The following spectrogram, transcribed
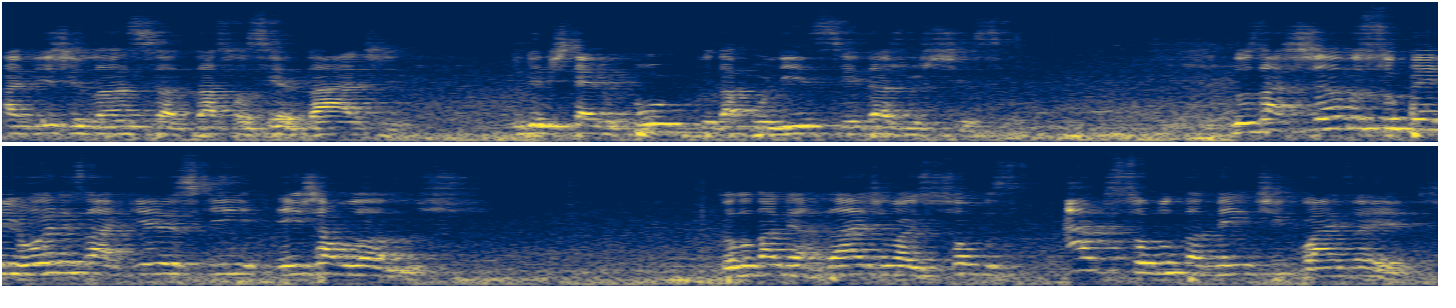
a vigilância da sociedade, do Ministério Público, da Polícia e da Justiça. Nos achamos superiores àqueles que enjaulamos, quando na verdade nós somos absolutamente iguais a eles.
